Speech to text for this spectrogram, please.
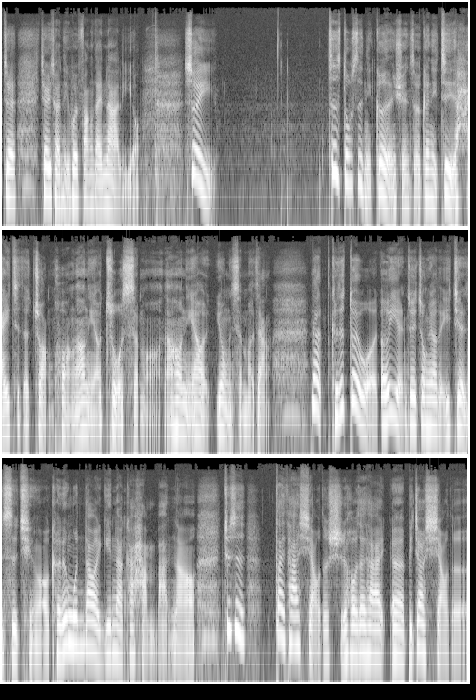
这教育团体会放在那里哦？所以。这都是你个人选择，跟你自己孩子的状况，然后你要做什么，然后你要用什么这样。那可是对我而言最重要的一件事情哦，可能问到伊那卡航班哦，就是。在他小的时候，在他呃比较小的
